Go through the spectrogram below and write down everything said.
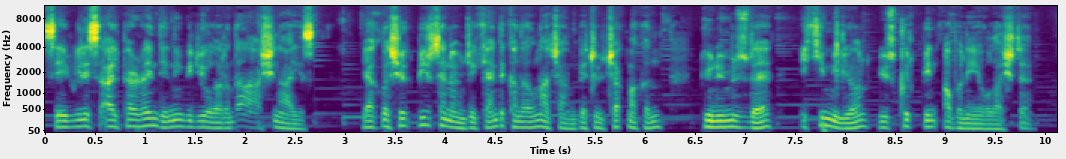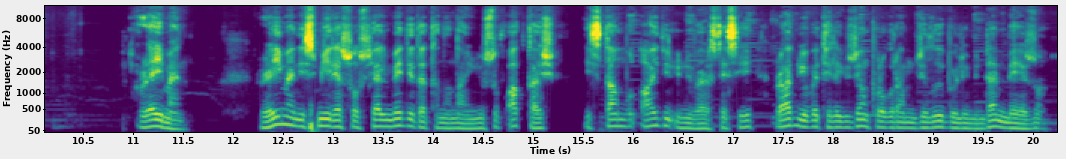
sevgilisi Alper Rende'nin videolarından aşinayız. Yaklaşık bir sene önce kendi kanalını açan Betül Çakmak'ın günümüzde 2 milyon 140 bin aboneye ulaştı. Rayman Rayman ismiyle sosyal medyada tanınan Yusuf Aktaş, İstanbul Aydın Üniversitesi Radyo ve Televizyon Programcılığı bölümünden mezun.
